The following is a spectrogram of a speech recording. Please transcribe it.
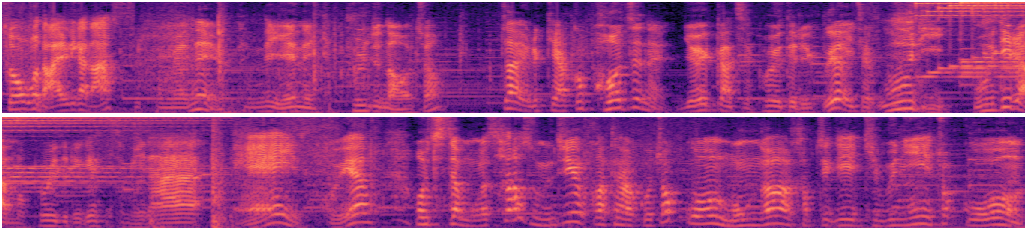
쏘고 난리가 났어. 보면은 이렇게. 근데 얘는 이렇게 불도 나오죠 자 이렇게 하고 버즈는 여기까지 보여드리고요. 이제 우디 우디를 한번 보여드리겠습니다. 네 있고요. 어 진짜 뭔가 살아서 움직일 것 같아갖고 조금 뭔가 갑자기 기분이 조금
